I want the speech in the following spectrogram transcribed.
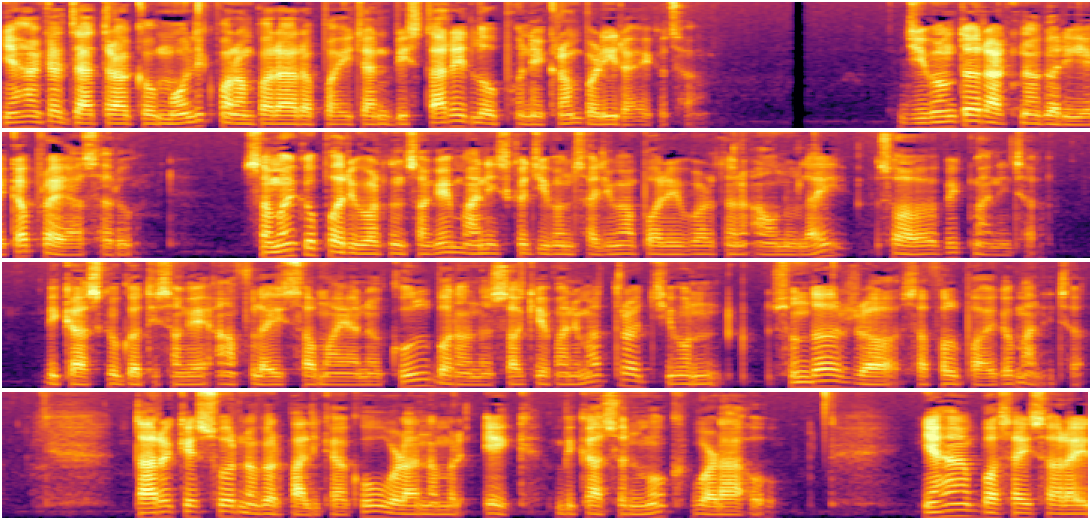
यहाँका जात्राको मौलिक परम्परा र पहिचान बिस्तारै लोप हुने क्रम बढिरहेको छ। जीवन्त राख्न गरिएका प्रयासहरू। समयको परिवर्तनसँगै मानिसको जीवनशैलीमा परिवर्तन आउनुलाई स्वाभाविक मानिन्छ। विकासको गतिसँगै आफूलाई समयानुकूल बनाउन सकियो भने मात्र जीवन सुन्दर र सफल भएको मानिन्छ। तारकेश्वर नगरपालिकाको वडा नम्बर एक विकासोन्मुख वडा हो। यहाँ बसाइसराई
